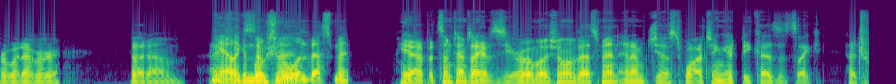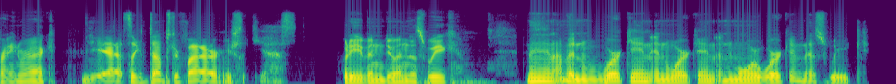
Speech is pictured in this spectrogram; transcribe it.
or whatever. But um I yeah like emotional investment yeah, but sometimes I have zero emotional investment and I'm just watching it because it's like a train wreck. yeah it's like a dumpster fire you're just like yes What have you been doing this week? Man, I've been working and working and more working this week.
